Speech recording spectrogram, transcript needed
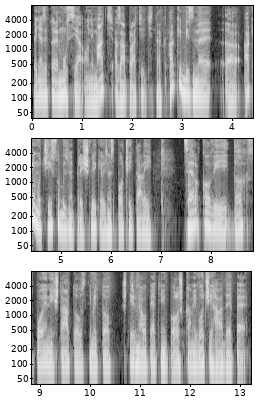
peniaze, ktoré musia oni mať a zaplatiť. Tak aký by sme, uh, akému číslu by sme prišli, keby sme spočítali celkový dlh Spojených štátov s týmito 4 alebo 5 položkami voči HDP?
